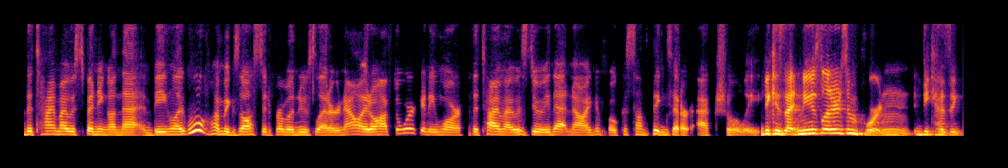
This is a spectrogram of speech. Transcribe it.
the time I was spending on that and being like, whoa, I'm exhausted from a newsletter. Now I don't have to work anymore. The time I was doing that, now I can focus on things that are actually because that newsletter is important because it,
